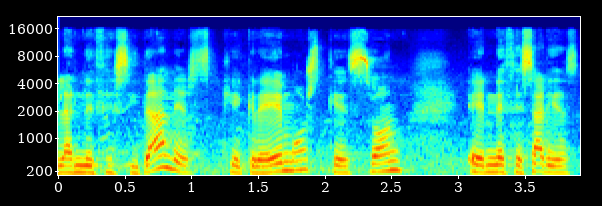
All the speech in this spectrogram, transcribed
las necesidades que creemos que son eh, necesarias.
